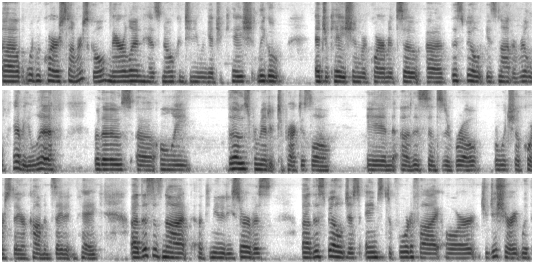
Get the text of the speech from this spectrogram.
uh, would require summer school. Maryland has no continuing education, legal education requirements. So uh, this bill is not a real heavy lift for those uh, only those permitted to practice law in uh, this sensitive role, for which of course they are compensated and paid. Uh, this is not a community service. Uh, this bill just aims to fortify our judiciary with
